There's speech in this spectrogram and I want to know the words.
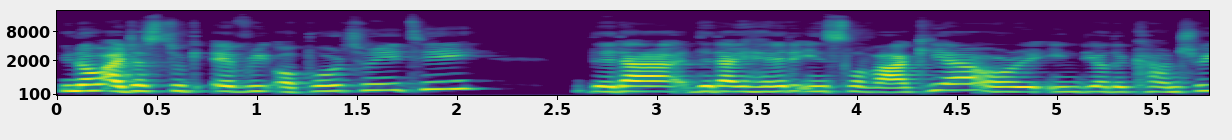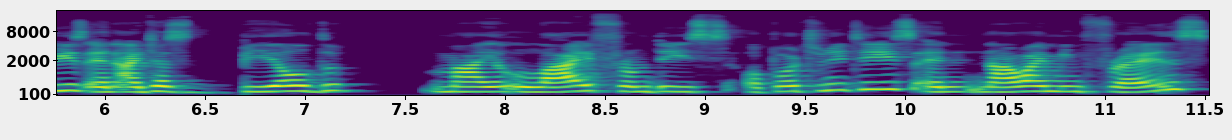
you know, I just took every opportunity that I that I had in Slovakia or in the other countries, and I just build my life from these opportunities. And now I'm in France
